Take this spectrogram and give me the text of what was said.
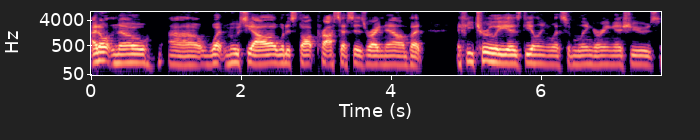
I don't know uh, what Musiala, what his thought process is right now, but if he truly is dealing with some lingering issues,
